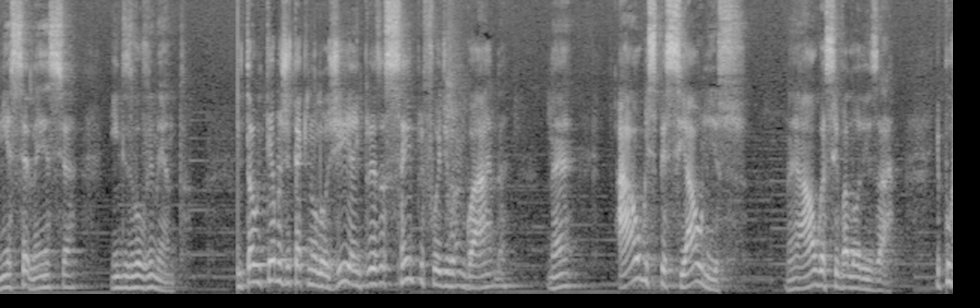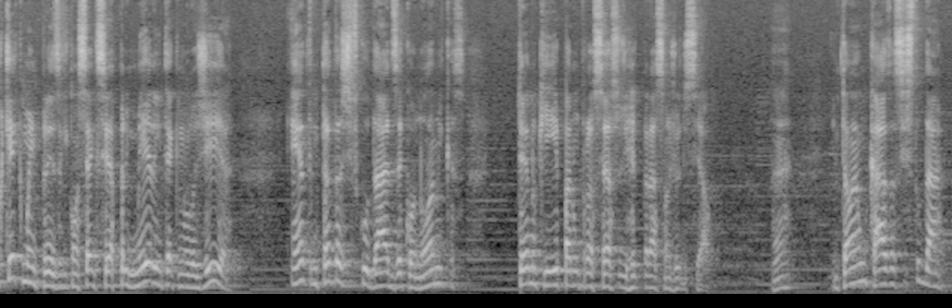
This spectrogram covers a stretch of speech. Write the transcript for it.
em excelência em desenvolvimento. Então, em termos de tecnologia, a empresa sempre foi de vanguarda, né? Há algo especial nisso, né? Há algo a se valorizar. E por que, que uma empresa que consegue ser a primeira em tecnologia entra em tantas dificuldades econômicas, tendo que ir para um processo de recuperação judicial. Né? Então é um caso a se estudar.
